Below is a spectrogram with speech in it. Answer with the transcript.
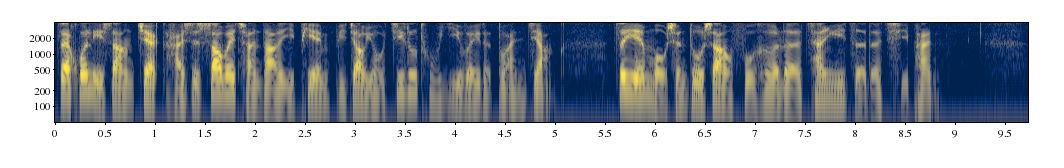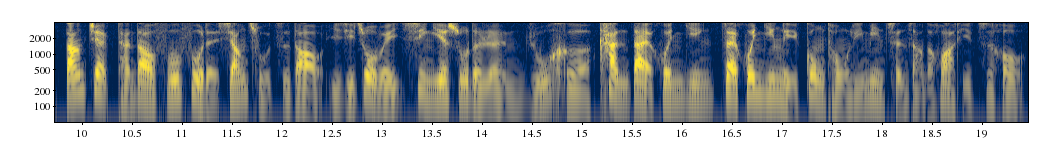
在婚礼上，Jack 还是稍微传达了一篇比较有基督徒意味的短讲，这也某程度上符合了参与者的期盼。当 Jack 谈到夫妇的相处之道，以及作为信耶稣的人如何看待婚姻，在婚姻里共同灵命成长的话题之后，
